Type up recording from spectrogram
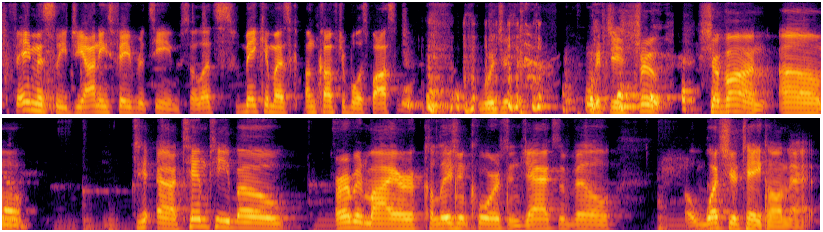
famously Gianni's favorite team. So let's make him as uncomfortable as possible. which, is, which is true. Siobhan, um, t- uh, Tim Tebow, Urban Meyer, collision course in Jacksonville. What's your take on that?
